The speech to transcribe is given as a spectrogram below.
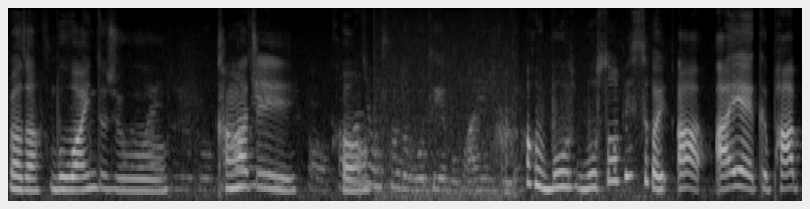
맞아. 뭐 와인도 주고 와인 주고 강아지. 어, 강아지 용품도 뭐 되게 뭐 많이 주는데. 아, 그뭐뭐 서비스가 있... 아 아예 그 밥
